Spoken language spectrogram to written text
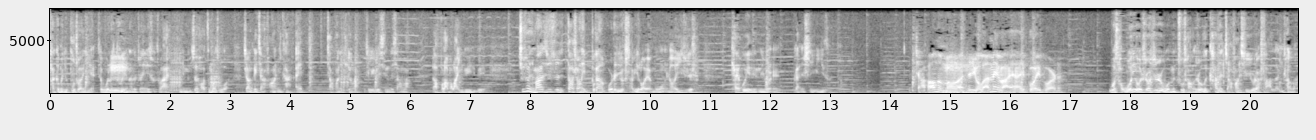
他根本就不专业，就为了凸显他的专业性，说哎，你们最好这么做，这样给甲方一看，哎，甲方就听了，这一个新的想法，然后巴拉巴拉一堆一堆，就像你妈就是大厂里不干活的那种傻逼老员工，然后一直开会的那种人，感觉是一个意思。甲方都懵了，嗯这有完没完呀？一波一波的。我操！我有时候就是我们驻场的时候，我都看着甲方其实有点烦了，你知道吧？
